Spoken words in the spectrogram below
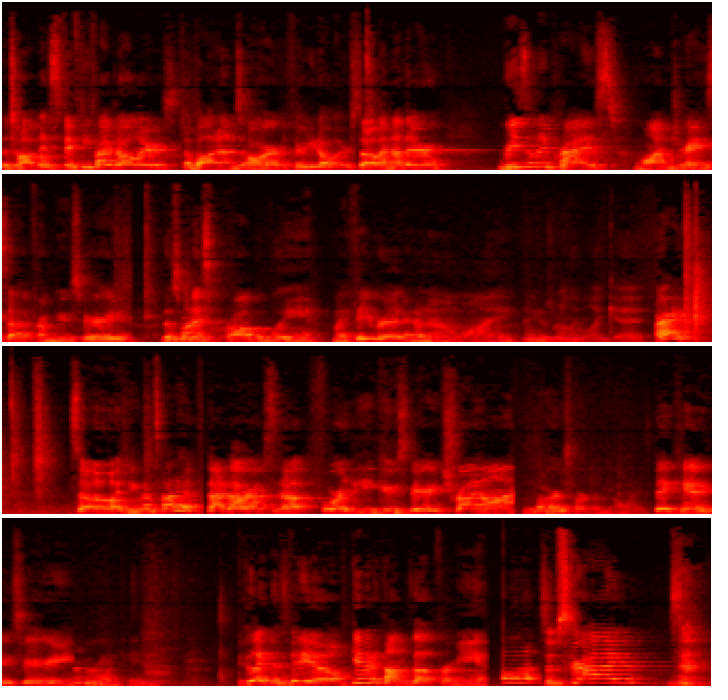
The top is $55, the bottoms are $30. So another reasonably priced lingerie set from Gooseberry. This one is probably my favorite. I don't know why, I just really like it. All right, so I think that's about it. That about wraps it up for the Gooseberry try-on. This is the hardest part for me always. Big fan of Gooseberry, number one fan. If you like this video, give it a thumbs up for me. Subscribe.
